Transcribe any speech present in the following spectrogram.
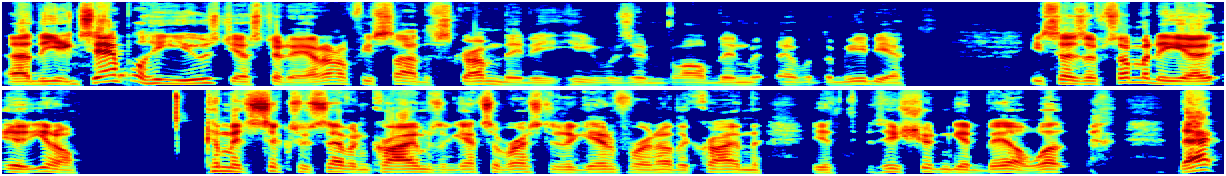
Uh, the example he used yesterday, I don't know if you saw the scrum that he, he was involved in with, uh, with the media. He says if somebody, uh, you know, commits six or seven crimes and gets arrested again for another crime, they shouldn't get bail. Well, that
